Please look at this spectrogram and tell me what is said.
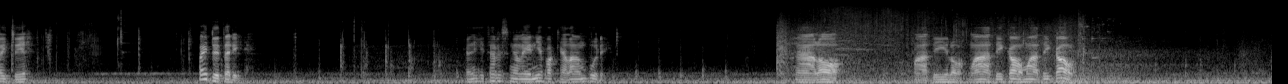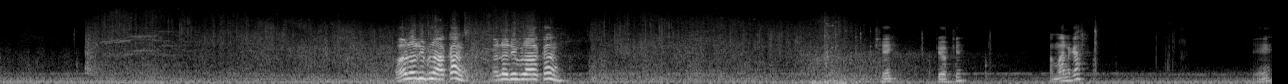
Apa itu ya? Apa itu tadi? Kayaknya kita harus ngelainnya pakai lampu deh. Nah, lo. Mati lo, mati kau, mati kau. Ada di belakang, ada di belakang. Oke, oke, oke. Aman kah? Oke,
